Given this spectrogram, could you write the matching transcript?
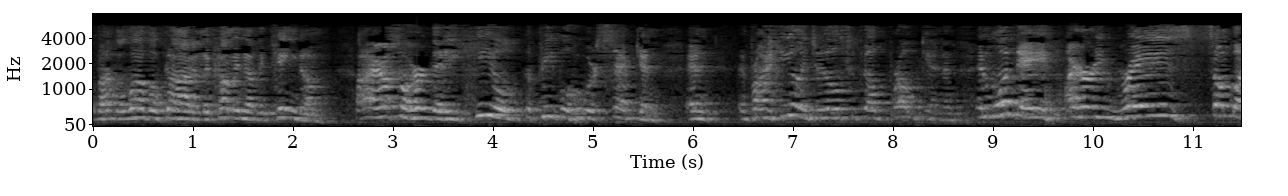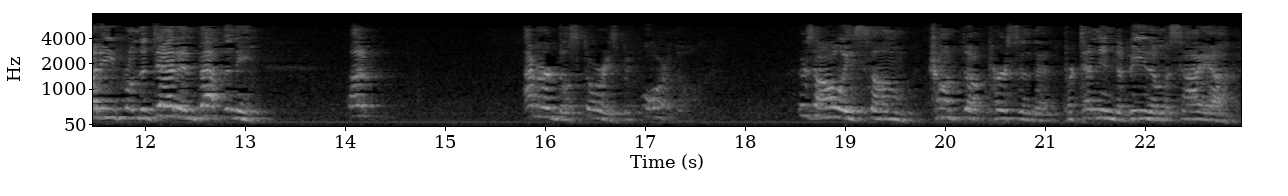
about the love of God and the coming of the kingdom. I also heard that he healed the people who were sick and, and, and brought healing to those who felt broken. And, and one day I heard he raised somebody from the dead in Bethany. I, I've heard those stories before, though. There's always some trumped up person that pretending to be the Messiah.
